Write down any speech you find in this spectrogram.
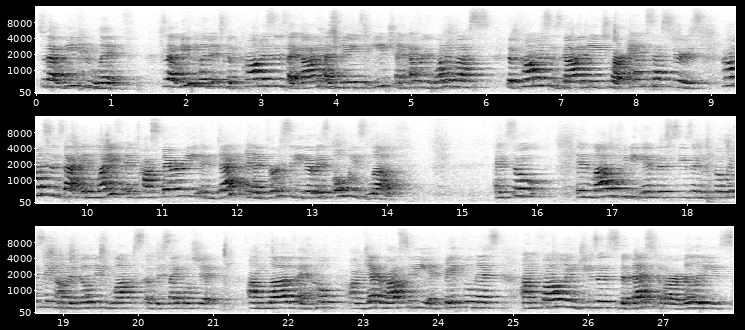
so that we can live, so that we can live into the promises that God has made to each and every one of us, the promises God made to our ancestors, promises that in life and prosperity, in death and adversity, there is always love. And so, in love, we begin this season focusing on the building blocks of discipleship, on love and hope, on generosity and faithfulness, on following Jesus to the best of our abilities.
